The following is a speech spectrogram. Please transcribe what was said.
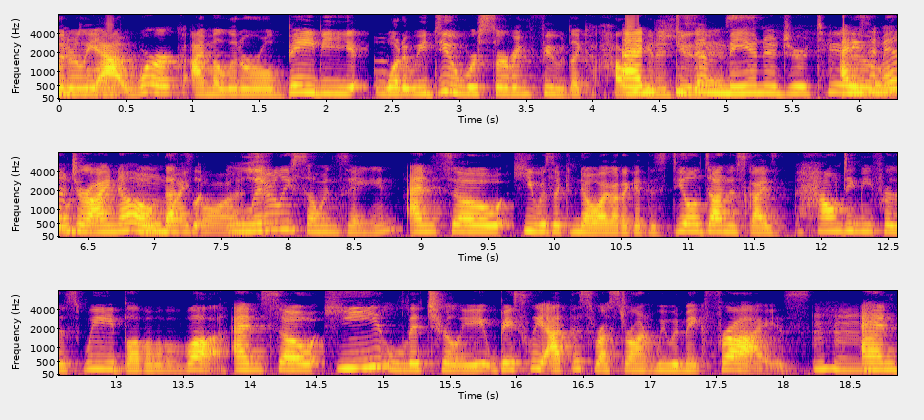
literally God. at work. I'm a literal baby. What do we do? We're serving food. Like, how are and we going to do this? he's a manager too. And he's a manager, I know. Oh That's literally so insane. And so he was like, No, I gotta get this deal done. This guy's hounding me for this weed, blah, blah, blah, blah, blah. And so he literally, basically at this restaurant, we would make fries. Mm-hmm. And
